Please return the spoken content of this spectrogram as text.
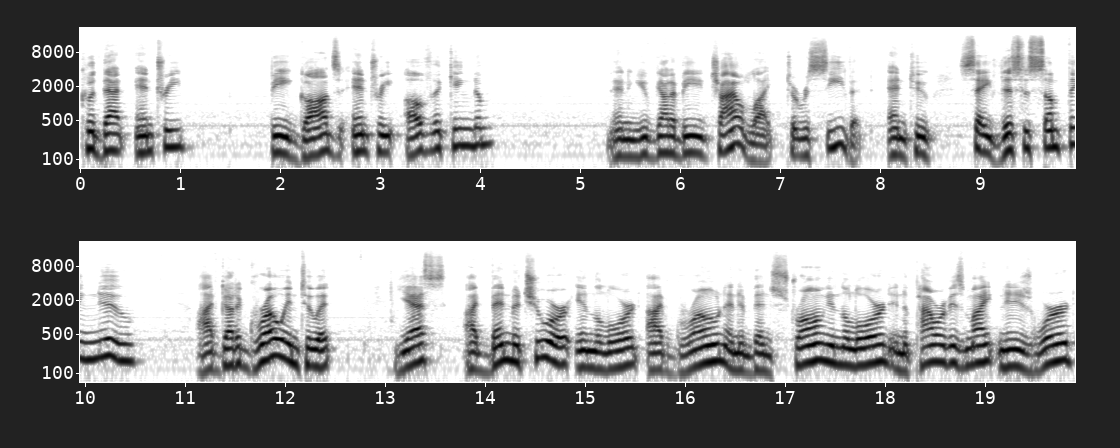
Could that entry be God's entry of the kingdom, and you've got to be childlike to receive it and to say, This is something new. I've got to grow into it. Yes, I've been mature in the Lord. I've grown and have been strong in the Lord, in the power of His might and in His word.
